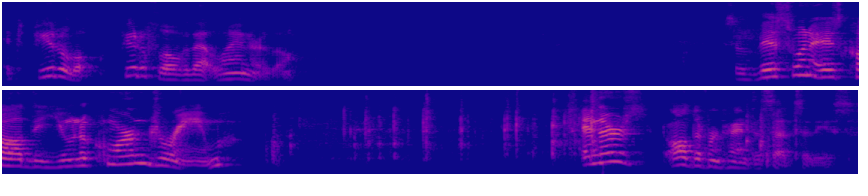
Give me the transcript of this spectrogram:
It's beautiful, beautiful over that liner though. So this one is called the Unicorn Dream. And there's all different kinds of sets of these.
